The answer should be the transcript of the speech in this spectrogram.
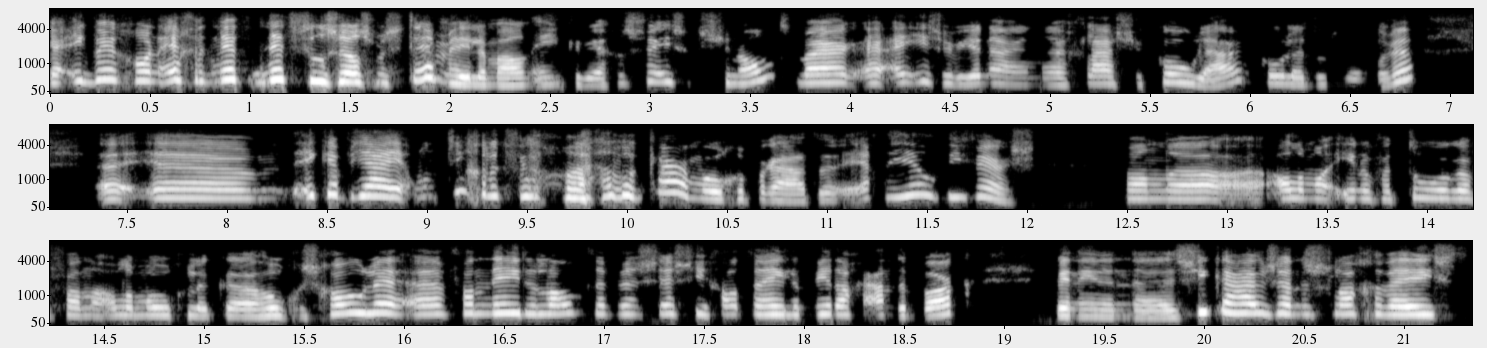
Ja, ik ben gewoon eigenlijk net, net viel zelfs mijn stem helemaal in één keer weg. Dat is vreselijk gênant. Maar eh, hij is er weer naar een eh, glaasje cola. Cola doet wonderen. Eh, ehm, ik heb jij ontiegelijk veel aan elkaar mogen praten. Echt heel divers. Van allemaal innovatoren van alle mogelijke hogescholen van Nederland. We hebben een sessie gehad de hele middag aan de bak. Ik ben in een eh, ziekenhuis aan de slag geweest.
